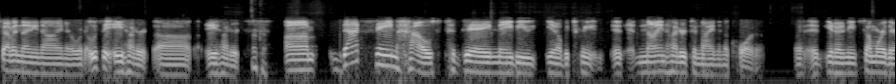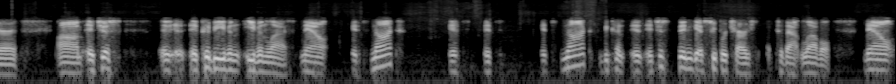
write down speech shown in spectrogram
seven ninety nine or what? Let's say eight hundred. Uh, eight hundred. Okay. Um, that same house today, maybe you know between nine hundred to nine and a quarter. It, you know what I mean? Somewhere there. Um, it just it, it could be even even less. Now it's not. It's it's it's not because it, it just didn't get supercharged to that level. Now,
